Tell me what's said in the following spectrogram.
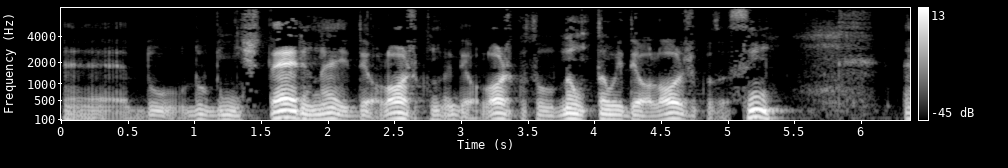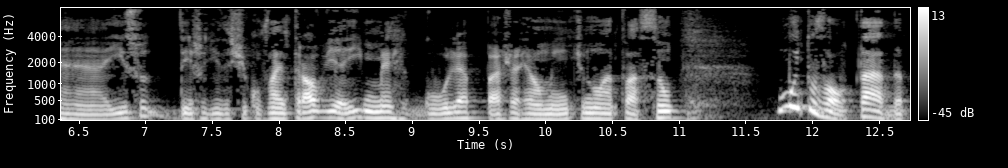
é, do, do ministério, né, ideológicos, não ideológicos ou não tão ideológicos assim, é, isso deixa de existir com o Weintraub e aí mergulha a Pacha realmente numa atuação muito voltada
